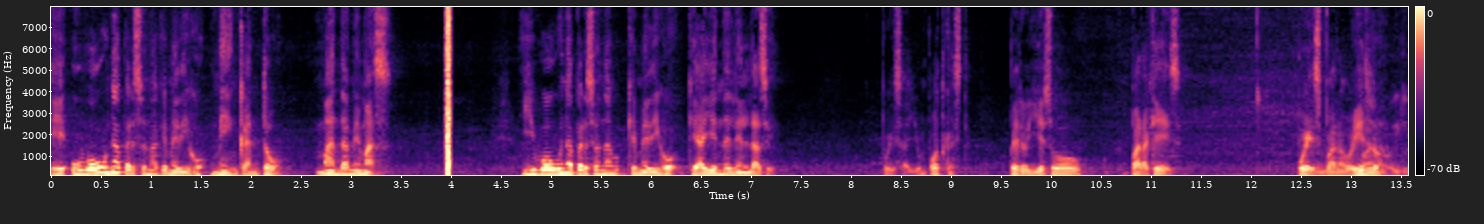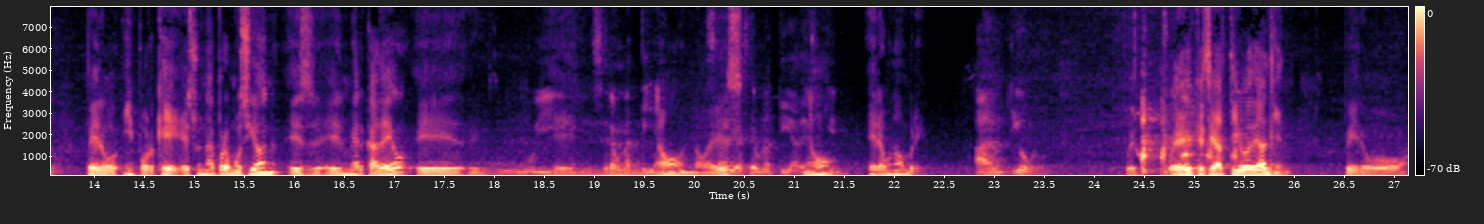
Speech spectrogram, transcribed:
Eh, hubo una persona que me dijo, me encantó, mándame más. Y hubo una persona que me dijo, ¿qué hay en el enlace? Pues hay un podcast. Pero ¿y eso para qué es? Pues para Mm, oírlo. para oírlo. Pero ¿y por qué? ¿Es una promoción? ¿Es, es mercadeo? Eh, Uy, Eh, ¿esa era una tía? no, no es- debía ser una tía de no, alguien. era un hombre. Ah, un tío, güey. Pues puede que sea tío de alguien, pero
